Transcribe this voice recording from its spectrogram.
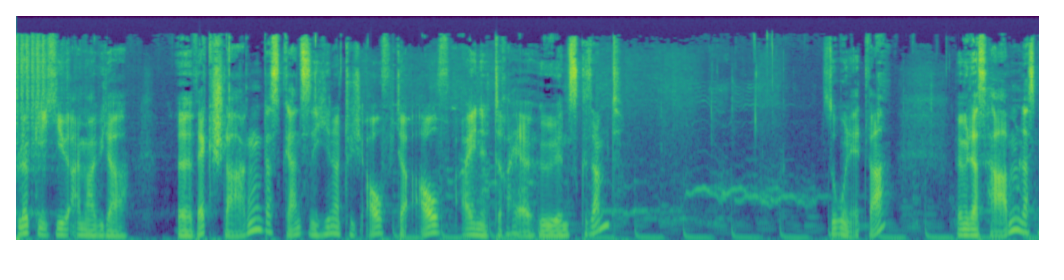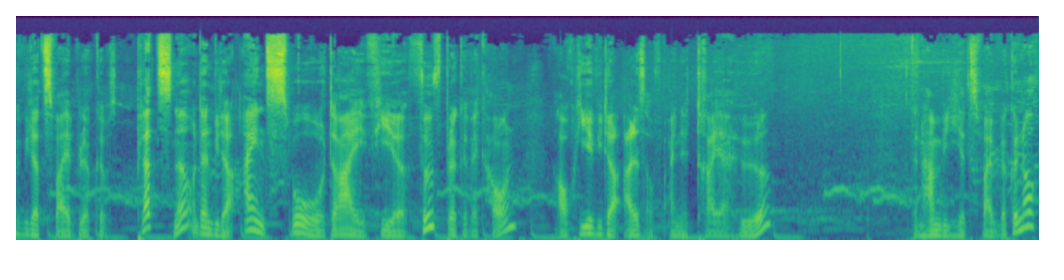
Blöcke hier einmal wieder äh, wegschlagen. Das Ganze hier natürlich auch wieder auf eine Dreierhöhe insgesamt. So in etwa. Wenn wir das haben, lassen wir wieder zwei Blöcke Platz. Ne? Und dann wieder 1, 2, 3, 4, 5 Blöcke weghauen. Auch hier wieder alles auf eine Dreierhöhe. Dann haben wir hier zwei Blöcke noch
